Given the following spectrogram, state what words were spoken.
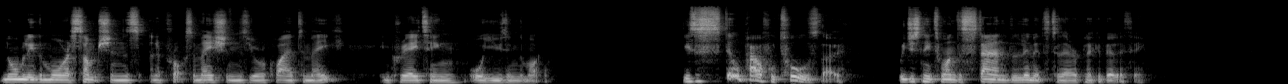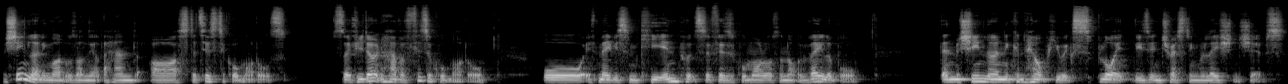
normally the more assumptions and approximations you're required to make in creating or using the model. These are still powerful tools, though. We just need to understand the limits to their applicability. Machine learning models, on the other hand, are statistical models. So if you don't have a physical model, or if maybe some key inputs to physical models are not available, then machine learning can help you exploit these interesting relationships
